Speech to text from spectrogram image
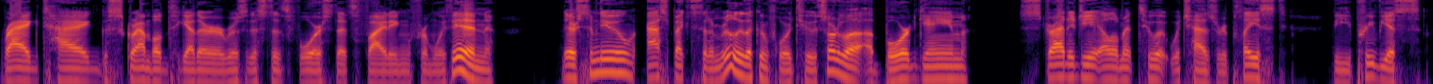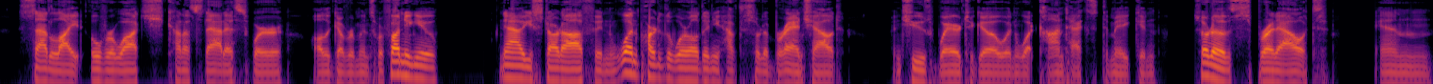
ragtag, scrambled together resistance force that's fighting from within. There's some new aspects that I'm really looking forward to. Sort of a, a board game strategy element to it, which has replaced the previous satellite Overwatch kind of status where all the governments were funding you. Now you start off in one part of the world and you have to sort of branch out and choose where to go and what contacts to make and sort of spread out and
